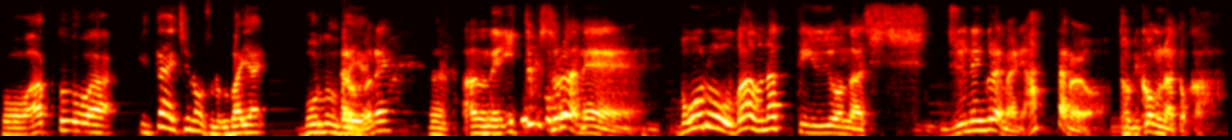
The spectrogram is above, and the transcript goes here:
と、あとは、1対1のその奪い合い、ボールの奪い合い。なるほどね。うんあのね、一時それはね、ボールを奪うなっていうようなし10年ぐらい前にあったのよ。飛び込むなとか。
